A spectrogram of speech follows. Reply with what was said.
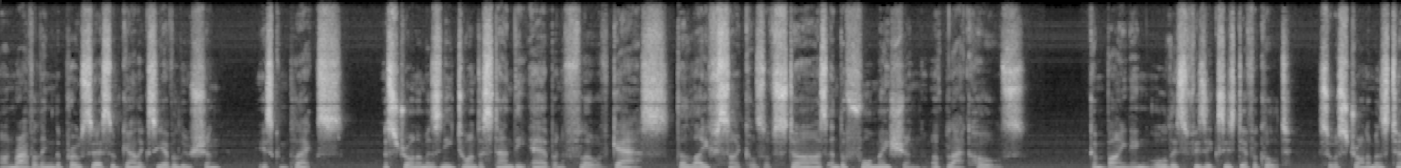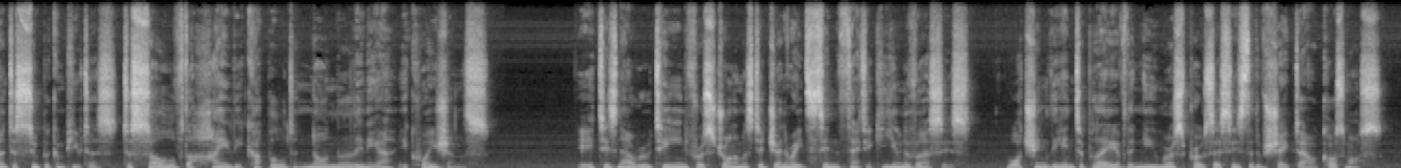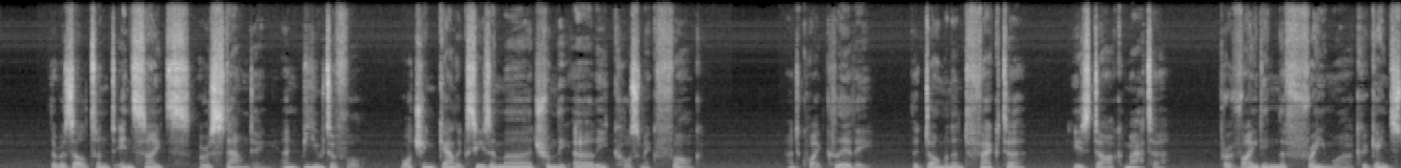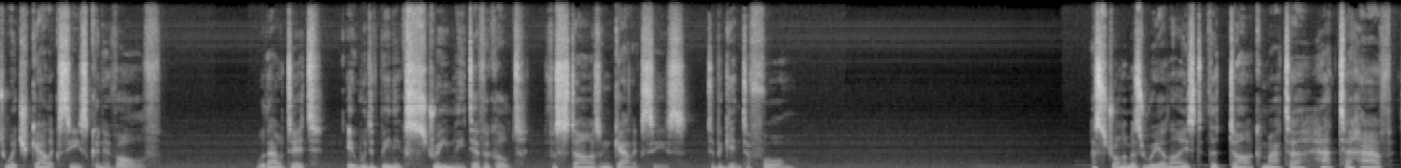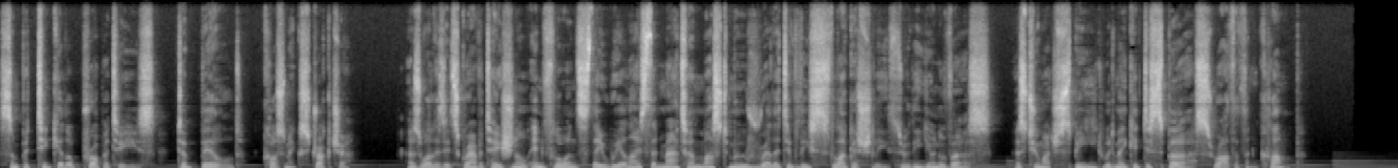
Unraveling the process of galaxy evolution is complex astronomers need to understand the ebb and flow of gas, the life cycles of stars, and the formation of black holes. Combining all this physics is difficult, so astronomers turn to supercomputers to solve the highly coupled non-linear equations. It is now routine for astronomers to generate synthetic universes, watching the interplay of the numerous processes that have shaped our cosmos. The resultant insights are astounding and beautiful watching galaxies emerge from the early cosmic fog. And quite clearly, the dominant factor is dark matter, providing the framework against which galaxies can evolve. Without it, it would have been extremely difficult for stars and galaxies to begin to form. Astronomers realized that dark matter had to have some particular properties to build cosmic structure. As well as its gravitational influence, they realized that matter must move relatively sluggishly through the universe, as too much speed would make it disperse rather than clump.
